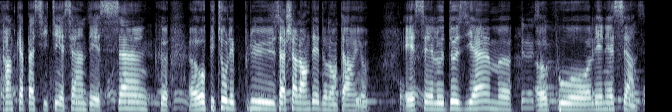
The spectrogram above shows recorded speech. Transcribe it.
grande capacité. C'est un des cinq euh, hôpitaux les plus achalandés de l'Ontario. Et c'est le deuxième euh, pour les naissances.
